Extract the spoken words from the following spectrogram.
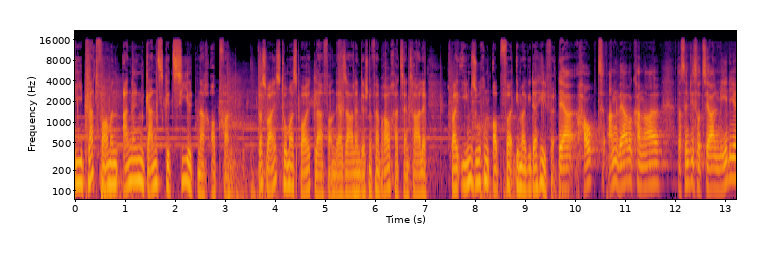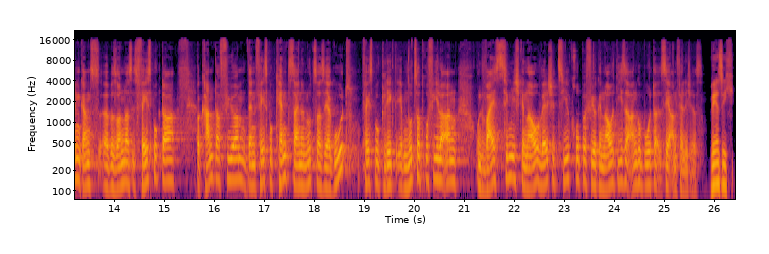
Die Plattformen angeln ganz gezielt nach Opfern. Das weiß Thomas Beutler von der Saarländischen Verbraucherzentrale. Bei ihm suchen Opfer immer wieder Hilfe. Der Hauptanwerbekanal, das sind die sozialen Medien. Ganz äh, besonders ist Facebook da bekannt dafür, denn Facebook kennt seine Nutzer sehr gut. Facebook legt eben Nutzerprofile an und weiß ziemlich genau, welche Zielgruppe für genau diese Angebote sehr anfällig ist. Wer sich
